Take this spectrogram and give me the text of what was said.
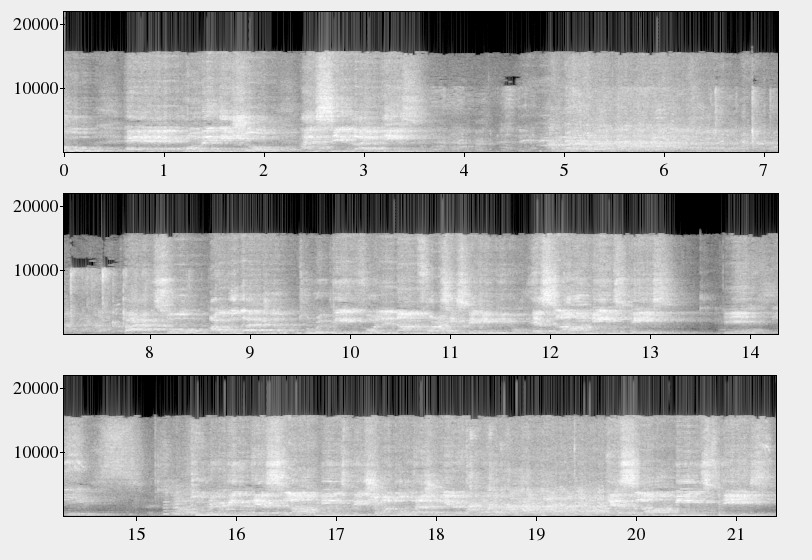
to eh, comedy show and sit like this. but so I would like you to repeat for the non-Farsi speaking people. Islam means peace. Peace. peace. To repeat, Islam means peace. Islam means peace.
